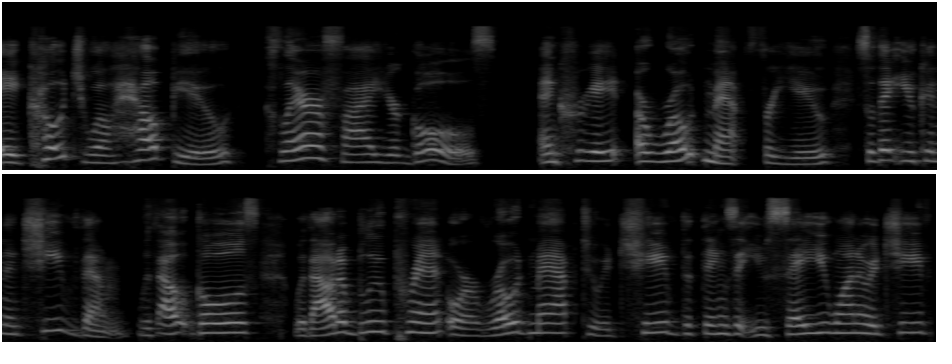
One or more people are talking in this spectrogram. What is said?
a coach will help you clarify your goals and create a roadmap for you so that you can achieve them without goals, without a blueprint or a roadmap to achieve the things that you say you want to achieve.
